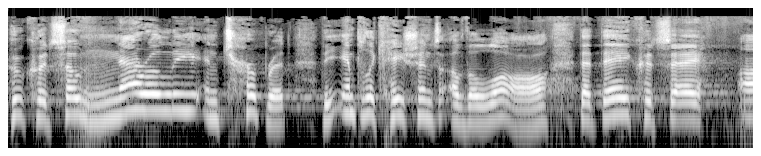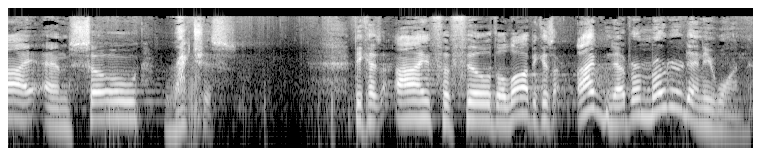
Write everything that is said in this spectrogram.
who could so narrowly interpret the implications of the law that they could say, I am so righteous because I fulfill the law because I've never murdered anyone.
